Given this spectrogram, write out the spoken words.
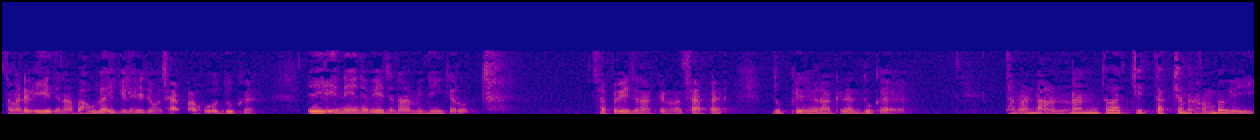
තමයි වේදනා බහුලයි කියලා හිතමු සැප හෝ දුක. ඒ එනේන වේදනාව මෙනෙහි කරොත් සැප වේදනා කරනවා සැප දුක් වේදනා කරන දුක තමන්ට අනන්තවත් චිත්තක්ෂණ හම්බ වෙයි.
